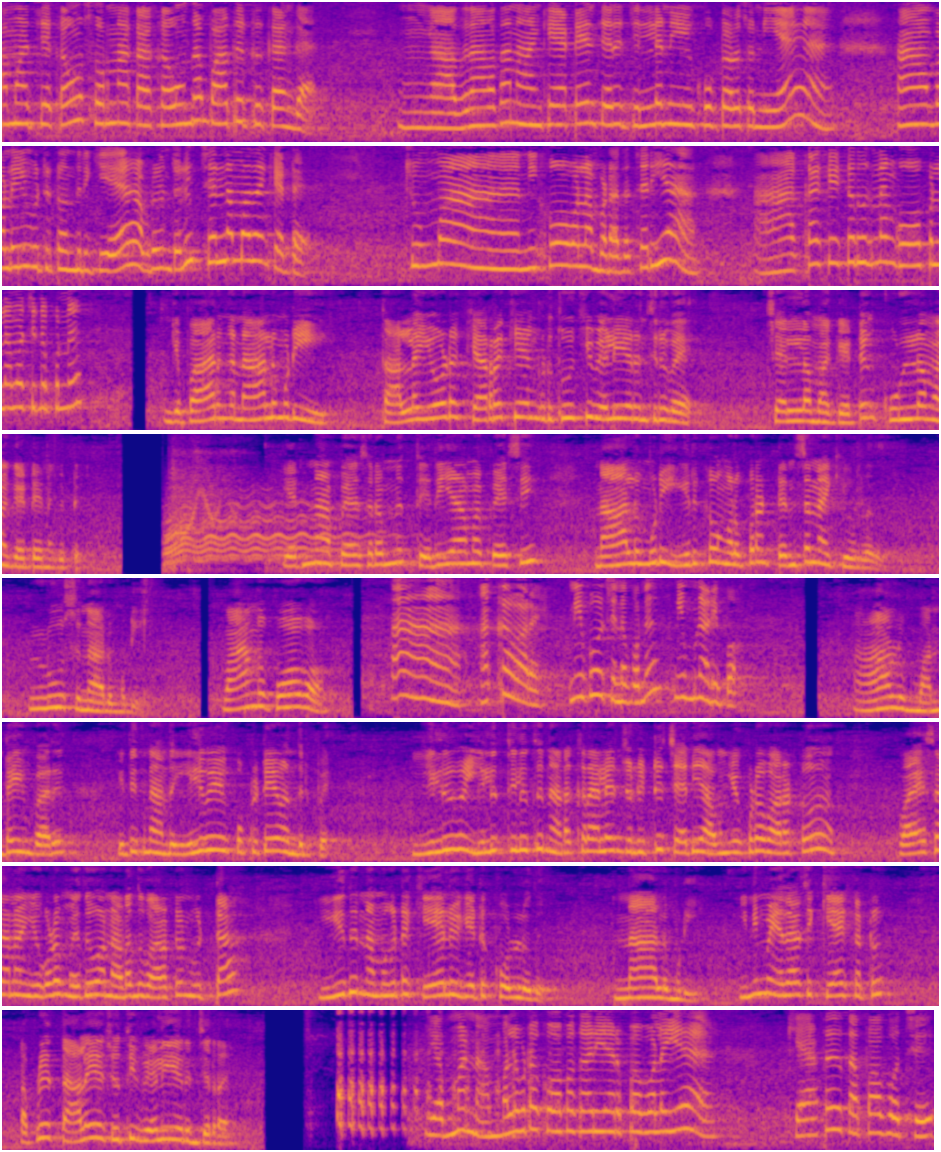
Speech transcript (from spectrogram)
காமாட்சி அக்காவும் சொர்ணா காக்காவும் தான் பார்த்துட்டு இருக்காங்க. அதனால தான் நான் கேட்டேன். சரி ஜில்ல நீ கூப்பிட்டு வர சொன்னியே. அவளையும் விட்டுட்டு வந்திருக்கியே அப்படின்னு சொல்லி செல்லமாக தான் கேட்டேன். சும்மா நீ கோவலாம் படாத சரியா? அக்கா கேட்கறதுக்கு நான் கோவப்படலாமா சின்ன பொண்ணு? இங்கே பாருங்க நாலு முடி. தலையோட கிறக்கி அங்கிட்டு தூக்கி வெளியே எறிஞ்சிருவேன் செல்லம்மா கேட்டேன் குள்ளம்மா கேட்டேன்னுக்கிட்டு என்ன பேசுகிறோம்னு தெரியாமல் பேசி நாலு முடி இருக்கவங்கள பூரா டென்ஷன் ஆக்கி விடுறது. லூசு நாலு முடி. வாங்க போவோம் அக்கா வரேன். நீ போ சின்ன பொண்ணு. நீ முன்னாடி போ. ஆளும் மண்டையும் பாரு. இதுக்கு நான் அந்த இழுவையை கூப்பிட்டுட்டே வந்திருப்பேன். இழுவை இழுத்து இழுத்து நடக்கிறாளேன்னு சொல்லிட்டு சரி அவங்க கூட வரட்டும். வயசானவங்க கூட மெதுவாக நடந்து வரட்டும்னு விட்டா இது நம்மக்கிட்ட கேள்வி கேட்டு கொள்ளுது. நாலு முடி. இனிமேல் ஏதாச்சும் கேட்கட்டும். அப்படியே தலையை சுற்றி வெளியே எரிஞ்சிடுறேன். எம்மா நம்மளை விட கோபக்காரியா இருப்பா போலயே. கேட்டது தப்பா போச்சு.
